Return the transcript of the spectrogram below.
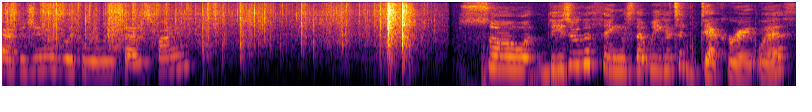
Packaging is like really satisfying. So these are the things that we get to decorate with.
